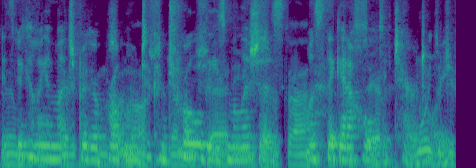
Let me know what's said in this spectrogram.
it's becoming a much bigger problem to control these militias once they get a hold of territory,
